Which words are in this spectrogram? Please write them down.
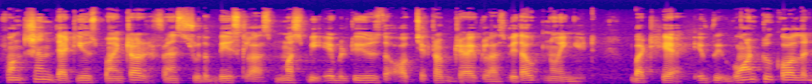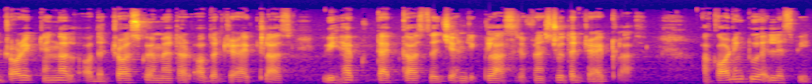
function that use pointer reference to the base class must be able to use the object of derived class without knowing it. But here, if we want to call the draw rectangle or the draw square method of the derived class, we have to typecast the generic class reference to the derived class. According to LSP,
